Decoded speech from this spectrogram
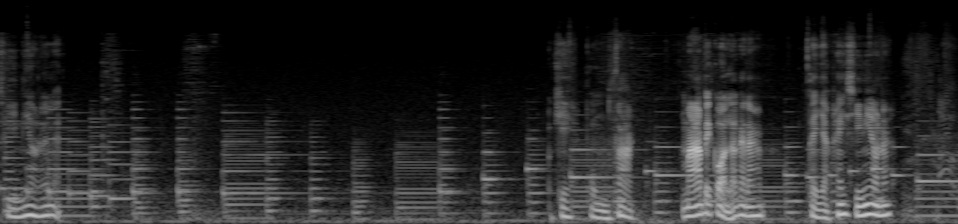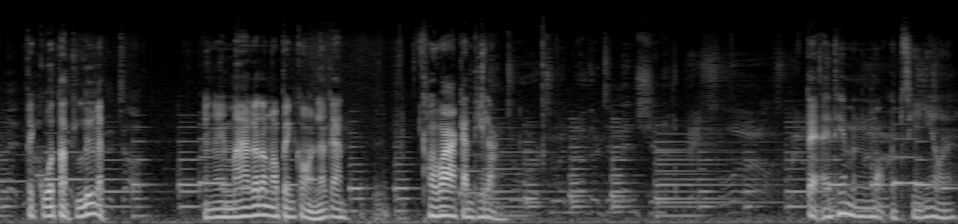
สีเนียลนั่นแหละ โอเค ผมฝากม้าไปก่อนแล้วกันนะครับ แต่อยากให้ซีเนียลนะ แต่กลัวตัดเลือด ยังไงม้าก็ต้องเอาเป็นก่อนแล้วกัน ค่อยว่ากันทีหลัง แต่ไอเทมมันเหมาะกับซีเนียลนะ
